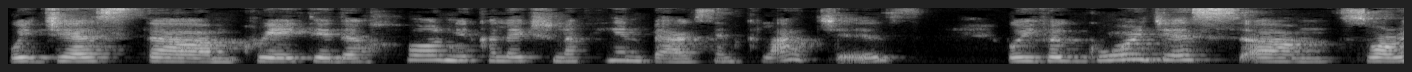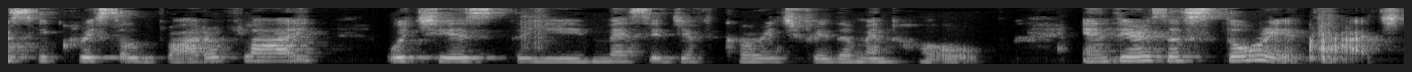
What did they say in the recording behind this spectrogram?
We just um, created a whole new collection of handbags and clutches with a gorgeous um, Swarovski crystal butterfly, which is the message of courage, freedom, and hope and there's a story attached.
